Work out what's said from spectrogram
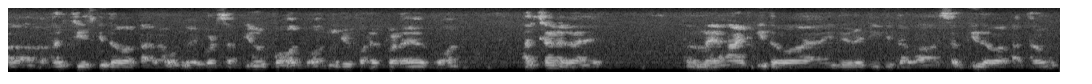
हर चीज़ की दवा खा रहा हूँ, मैं साहब की और बहुत बहुत मुझे फ़र्क पड़ा है और बहुत अच्छा लगा है। और मैं हार्ट की दवा इम्यूनिटी की दवा, सबकी दवा खाता हूँ।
